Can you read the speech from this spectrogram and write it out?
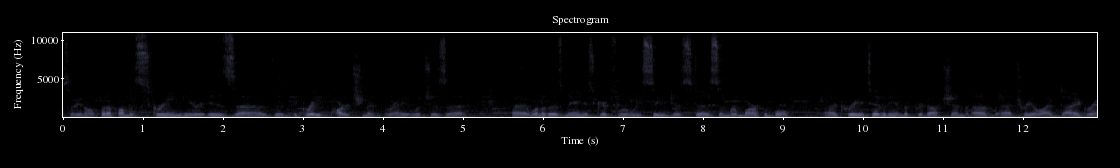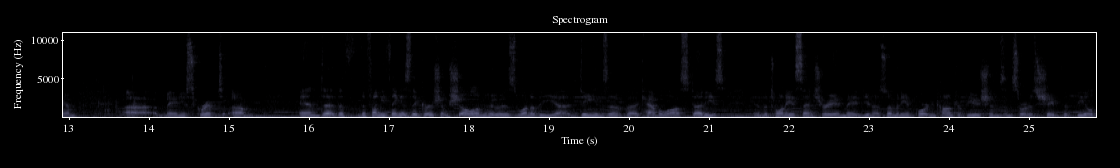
so, you know, I'll put up on the screen here is uh, the, the Great Parchment, right, which is uh, one of those manuscripts where we see just uh, some remarkable uh, creativity in the production of a Tree of Life diagram manuscript. Um, and uh, the, the funny thing is that Gershom Scholem, who is one of the uh, deans of uh, Kabbalah studies, in the 20th century and made you know so many important contributions and sort of shaped the field.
